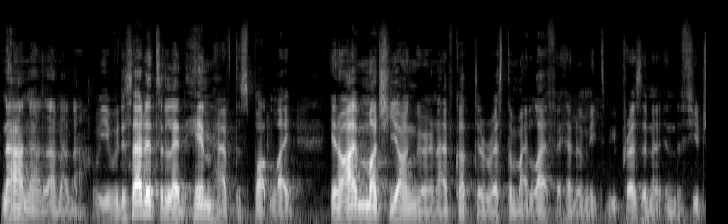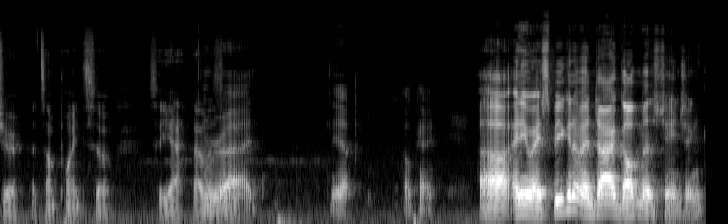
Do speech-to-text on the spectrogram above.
Nah, nah, nah, nah, nah. We, we decided to let him have the spotlight. You know, I'm much younger, and I've got the rest of my life ahead of me to be president in the future at some point. So, so yeah, that was right. Yeah. Okay. Uh, anyway, speaking of entire governments changing,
